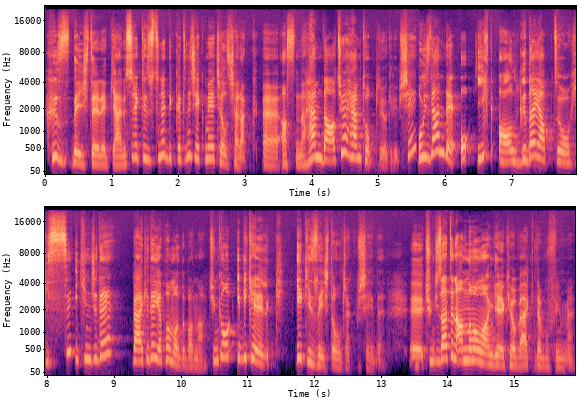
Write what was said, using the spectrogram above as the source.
hız değiştirerek yani sürekli üstüne dikkatini çekmeye çalışarak e, aslında hem dağıtıyor hem topluyor gibi bir şey. O yüzden de o ilk algıda yaptığı o hissi ikincide belki de yapamadı bana. Çünkü o bir kerelik ilk izleyişte olacak bir şeydi. E, çünkü zaten anlamaman gerekiyor belki de bu filmi.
